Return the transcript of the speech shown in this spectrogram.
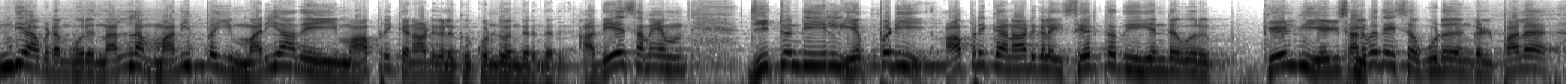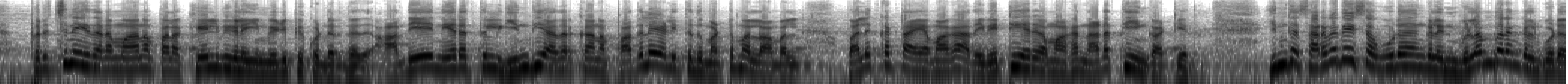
இந்தியாவிடம் ஒரு நல்ல மதிப்பையும் மரியாதையையும் ஆப்பிரிக்க நாடுகளுக்கு கொண்டு வந்திருந்தது. அதே சமயம் ஜி டுவெண்டியில் எப்படி ஆப்பிரிக்க நாடுகளை சேர்த்தது என்ற ஒரு கேள்வி எழுப்பி சர்வதேச ஊடகங்கள் பல பிரச்சனை தரமான பல கேள்விகளையும் எழுப்பிக் கொண்டிருந்தது. அதே நேரத்தில் இந்தியா அதற்கான பதிலை அளித்தது மட்டுமல்லாமல் வலுக்கட்டாயமாக அதை வெற்றிகரமாக நடத்தியும் காட்டியது. இந்த சர்வதேச ஊடகங்களின் விளம்பரங்கள் கூட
